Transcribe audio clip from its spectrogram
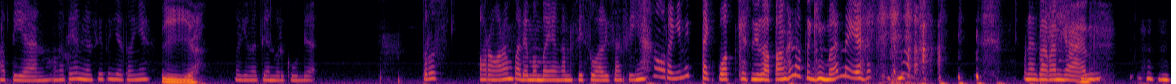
Latihan Latihan gak sih itu jatuhnya? Iya. Lagi latihan berkuda Terus orang-orang pada membayangkan visualisasinya Orang ini tag podcast di lapangan apa gimana ya? Penasaran kan?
